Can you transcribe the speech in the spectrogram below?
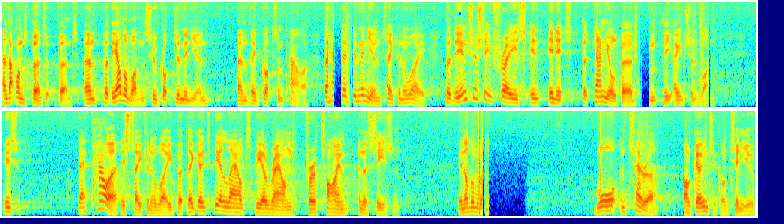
and that one's burnt, burnt. And, but the other ones who've got dominion and they've got some power, they have their dominion taken away. But the interesting phrase in, in it that Daniel heard from the ancient one is their power is taken away, but they're going to be allowed to be around for a time and a season. In other words, war and terror are going to continue.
